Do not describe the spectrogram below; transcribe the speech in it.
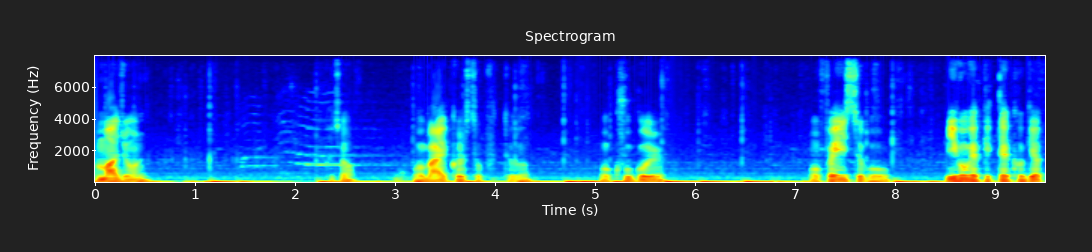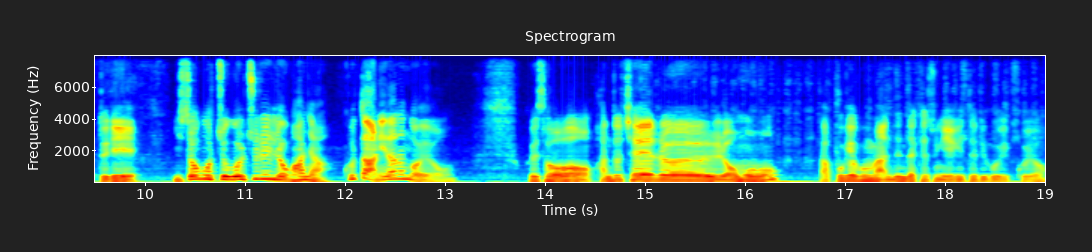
아마존 그죠? 뭐 마이크로소프트 뭐 구글 뭐 페이스북 미국의 빅테크 기업들이 이 서버 쪽을 줄이려고 하냐? 그것도 아니라는 거예요. 그래서 반도체를 너무 나쁘게 보면 안 된다 계속 얘기 드리고 있고요.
